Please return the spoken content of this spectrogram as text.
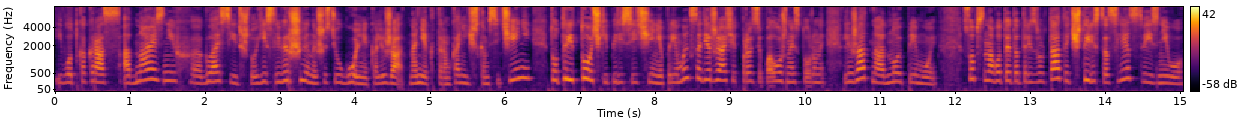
и вот как раз одна из них э, гласит, что если вершины шестиугольника лежат на некотором коническом сечении, то три точки пересечения прямых, содержащих противоположные стороны, лежат на одной прямой. Собственно, вот этот результат и 400 следствий из него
